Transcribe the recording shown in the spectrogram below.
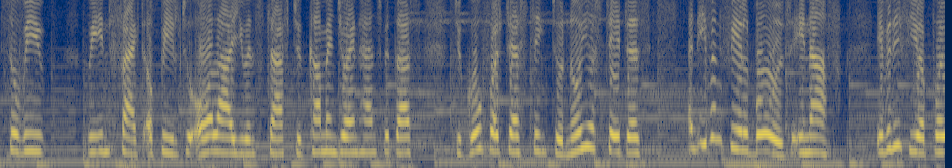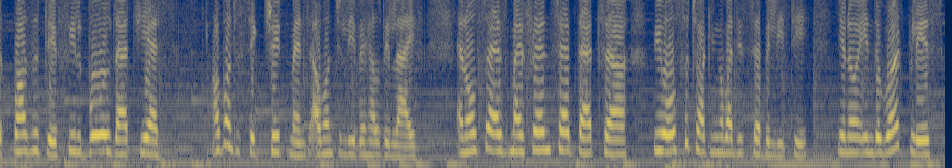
So we we in fact appeal to all our UN staff to come and join hands with us, to go for testing, to know your status, and even feel bold enough, even if you are positive, feel bold that yes, I want to seek treatment, I want to live a healthy life. And also as my friend said that uh, we're also talking about disability. You know, in the workplace,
